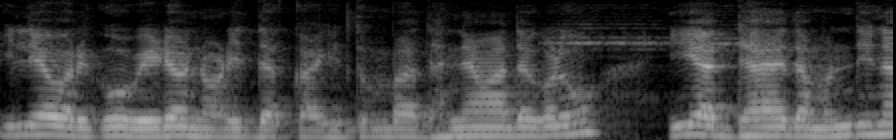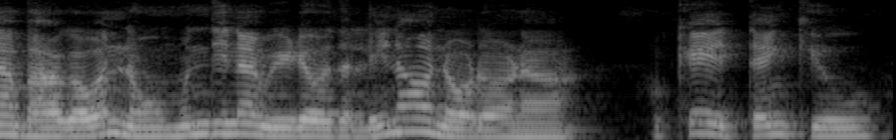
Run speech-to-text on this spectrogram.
ಇಲ್ಲಿಯವರೆಗೂ ವಿಡಿಯೋ ನೋಡಿದ್ದಕ್ಕಾಗಿ ತುಂಬ ಧನ್ಯವಾದಗಳು. ಈ ಅಧ್ಯಾಯದ ಮುಂದಿನ ಭಾಗವನ್ನು ಮುಂದಿನ ವಿಡಿಯೋದಲ್ಲಿ ನಾವು ನೋಡೋಣ. Okay, thank you.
